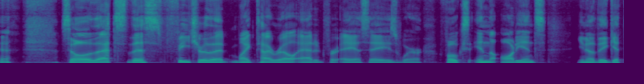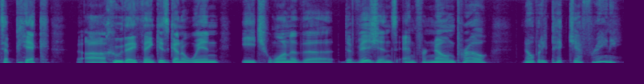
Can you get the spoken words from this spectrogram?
so that's this feature that Mike Tyrrell added for ASAs where folks in the audience, you know, they get to pick uh, who they think is going to win each one of the divisions. And for known pro, nobody picked Jeff Raney.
